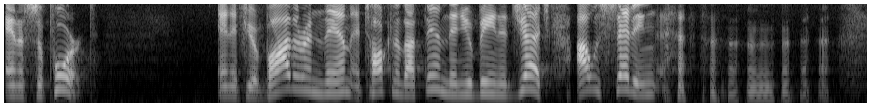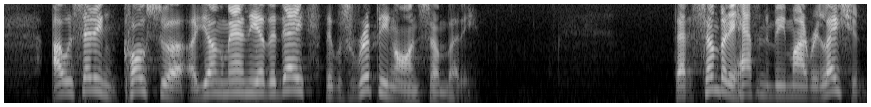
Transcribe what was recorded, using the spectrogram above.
and a support. And if you're bothering them and talking about them, then you're being a judge. I was sitting, I was sitting close to a, a young man the other day that was ripping on somebody. That somebody happened to be my relation.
